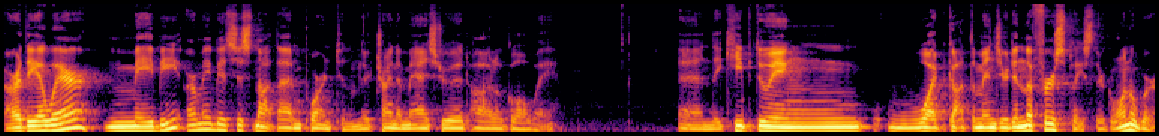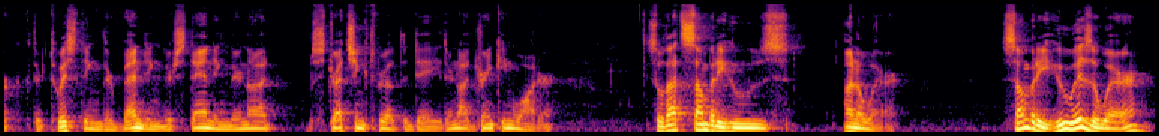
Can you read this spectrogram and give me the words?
Are they aware? Maybe, or maybe it's just not that important to them. They're trying to manage through it, oh, it'll go away and they keep doing what got them injured in the first place. They're going to work, they're twisting, they're bending, they're standing, they're not stretching throughout the day, they're not drinking water. So that's somebody who's unaware. Somebody who is aware,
